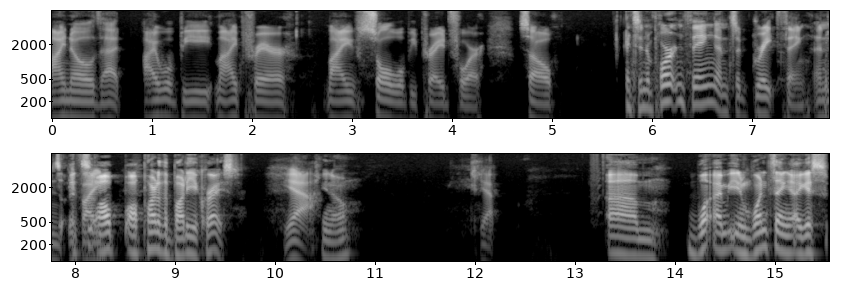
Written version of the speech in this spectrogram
I know that I will be my prayer, my soul will be prayed for. So it's an important thing and it's a great thing. And it's, if it's I, all all part of the body of Christ. yeah, You know. Yeah. Um. What I mean, one thing I guess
